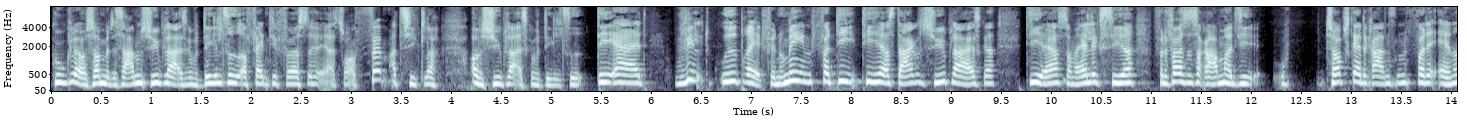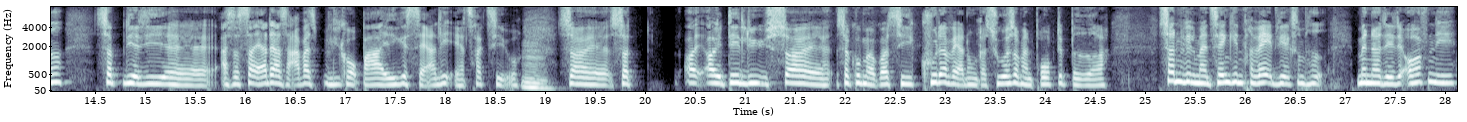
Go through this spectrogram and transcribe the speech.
googler jo så med det samme sygeplejersker på deltid, og fandt de første, jeg tror, fem artikler om sygeplejersker på deltid. Det er et vildt udbredt fænomen, fordi de her stakkels sygeplejersker, de er, som Alex siger, for det første så rammer de topskattegrænsen, for det andet, så bliver de, øh, altså så er deres arbejdsvilkår bare ikke særlig attraktive. Mm. Så, øh, så og, og i det lys, så, øh, så kunne man jo godt sige, kunne der være nogle ressourcer, man brugte bedre? Sådan vil man tænke i en privat virksomhed. Men når det er det offentlige,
